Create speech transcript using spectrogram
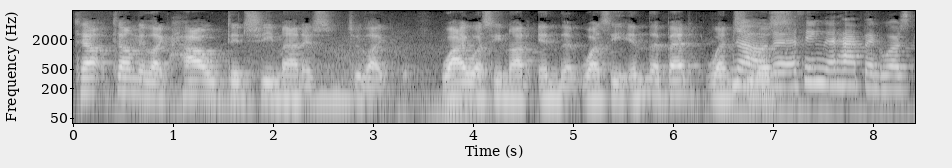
Tell tell me, like, how did she manage to like? Why was he not in the? Was he in the bed when been she no was the thing that happened was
